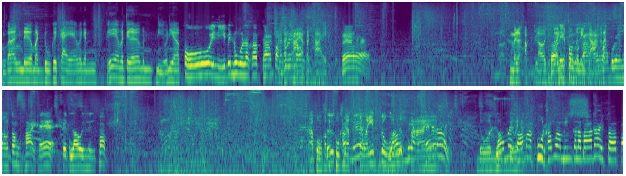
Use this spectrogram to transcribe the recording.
ผมกำลังเดินมาดูใกล้ๆมันกันเอ๊ะมาเจอแล้วมันหนีมาเนี่ยครับโอ้ยหนีเป็นหูนแล้วครับ ทางฝั่งตะคขายครัตะขายแม่ไม่ละครับ เราจะไปนี้จะป้มเลนกลาลางงขกัอนงบริเวณน้องต้องพ่ายแพ้เป็นเราอีกหนึ่งป้อมอะผมเขาไปทุบนะแต่วันนี้โดนเราน้มอตายนะโดนเราไม่สามารถพูดคำว่ามิงกะลาบาได้ต่อไป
